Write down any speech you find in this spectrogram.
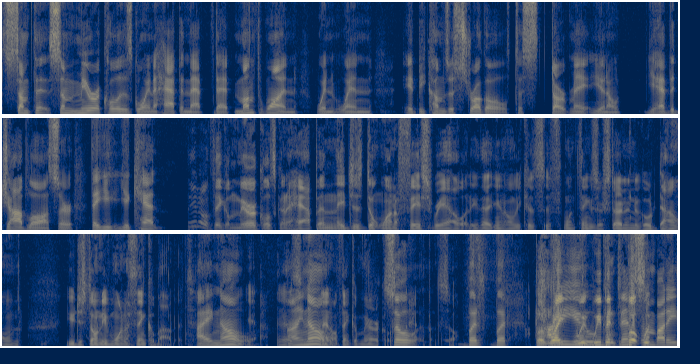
something some miracle is going to happen that that month one when when it becomes a struggle to start ma- you know you had the job loss or that you you can't They don't think a miracle is going to happen. They just don't want to face reality. That you know, because if when things are starting to go down, you just don't even want to think about it. i know Yeah, is- I know. They don't think a miracle. So- happen. So, but but but how right, do you we, we've been. But we, somebody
